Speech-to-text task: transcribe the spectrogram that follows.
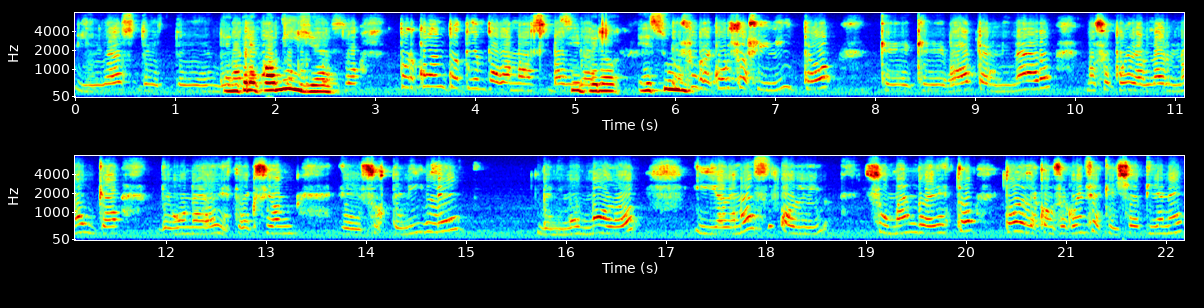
y de gas de, entre comillas. por, cuánto tiempo va más va sí pero es un... es un recurso finito que, que, va a terminar. No se puede hablar nunca de una extracción eh, sostenible de ningún modo. Y además sumando a esto todas las consecuencias que ya tiene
